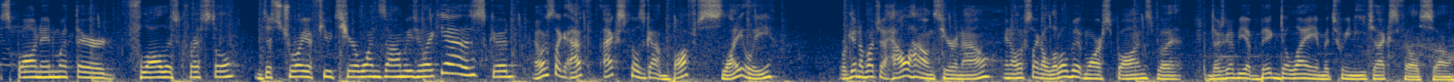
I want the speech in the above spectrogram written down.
spawn in with their flawless crystal, destroy a few tier 1 zombies. You're like, yeah, this is good. It looks like F Exfil's got buffed slightly. We're getting a bunch of hellhounds here now. And it looks like a little bit more spawns, but there's going to be a big delay in between each exfil, so...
